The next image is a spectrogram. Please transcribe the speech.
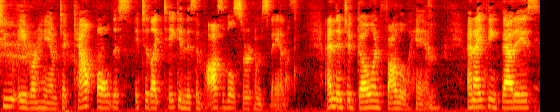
to Abraham to count all this, to like take in this impossible circumstance and then to go and follow him. And I think that is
